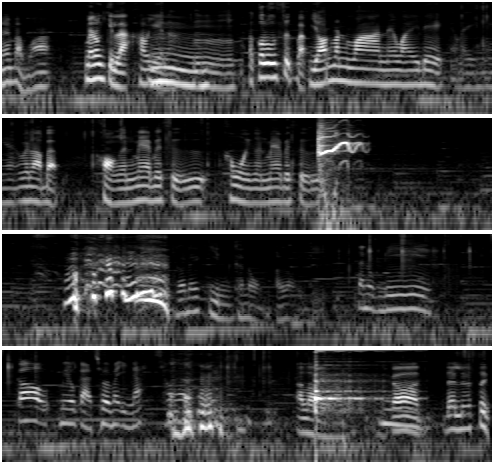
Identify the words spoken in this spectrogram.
ได้แบบว่า ไม่ต้องกินละข้าวเย็นอะอืม อืมแล้วก็รู้สึกแบบย้อนวันวานๆในวัยเด็กอะไรอย่างเงี้ย เวลาแบบของเงินแม่ไปซื้อ ขโมยเงินแม่ไปซื้อ ก็ได้กินขนมอร่อยดี สนุกดี ก็มีโอกาสชวนมาอีกนะ ชอบ อร่อยครับก็ได้รู้สึก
